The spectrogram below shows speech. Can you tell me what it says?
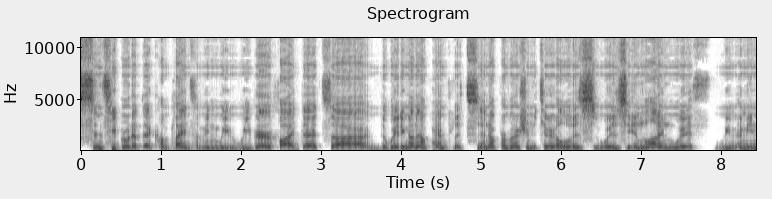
since he brought up that complaint, I mean, we, we verified that uh, the wording on our pamphlets and our promotion material was was in line with. We, I mean,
